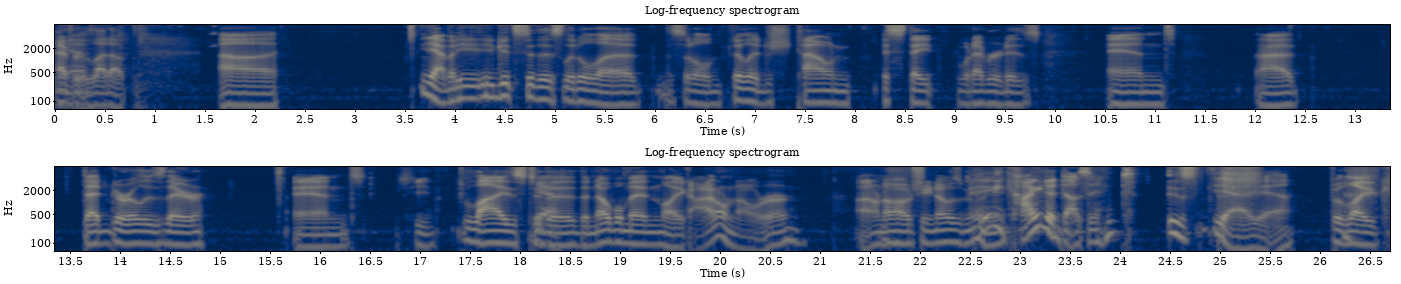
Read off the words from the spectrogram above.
ever Yeah. let up. Uh, yeah, but he, he gets to this little uh this little village town estate whatever it is, and uh dead girl is there and she lies to Yeah. the the nobleman like i don't know her i don't know how she knows me I mean, he kind of doesn't. is yeah yeah but like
